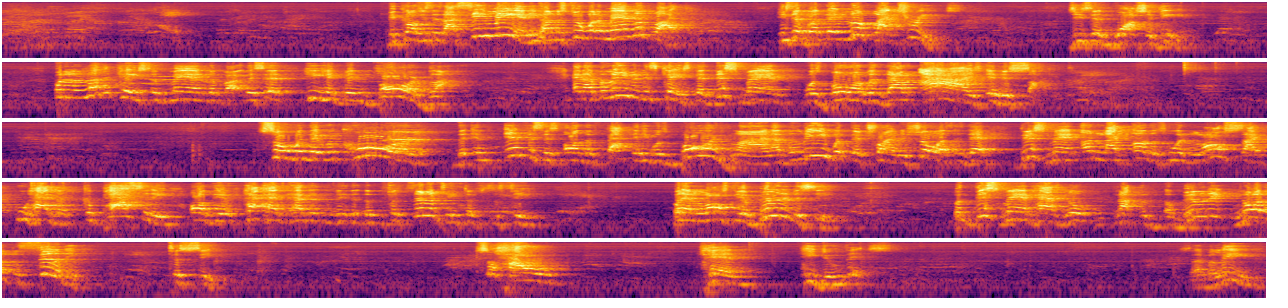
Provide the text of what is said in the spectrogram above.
Because he says, I see men. He understood what a man looked like. He said, but they look like trees. Jesus said, wash again. But in another case of man, they said he had been born blind. And I believe in this case that this man was born without eyes in his socket. So when they record the emphasis on the fact that he was born blind, I believe what they're trying to show us is that this man, unlike others who had lost sight, who had the capacity or the had, had the, the, the facility to see, but had lost the ability to see, but this man has no, not the ability nor the facility to see. So how can he do this? So I believe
